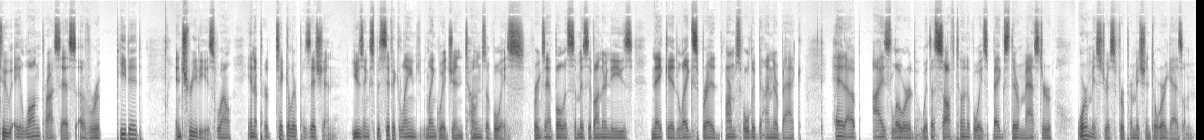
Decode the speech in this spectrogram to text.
to a long process of repeated entreaties while in a particular position, using specific language and tones of voice. For example, a submissive on their knees, naked, legs spread, arms folded behind their back, head up, eyes lowered, with a soft tone of voice, begs their master or mistress for permission to orgasm.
